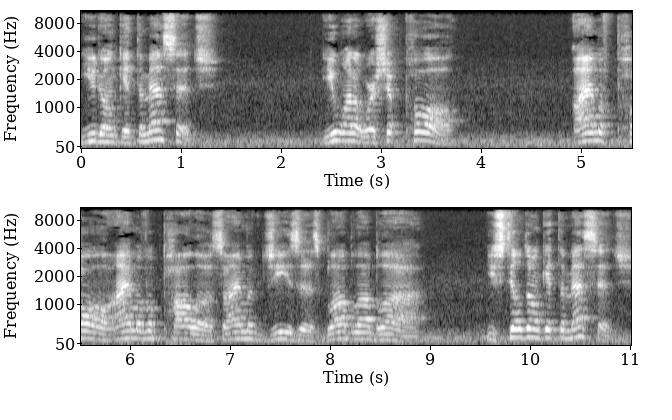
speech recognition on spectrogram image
You don't get the message. You want to worship Paul. I am of Paul, I am of Apollos, I am of Jesus, blah, blah, blah. You still don't get the message.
